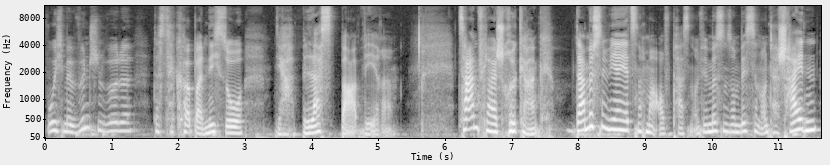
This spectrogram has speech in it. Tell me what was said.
wo ich mir wünschen würde, dass der Körper nicht so, ja, belastbar wäre. Zahnfleischrückgang. Da müssen wir jetzt nochmal aufpassen und wir müssen so ein bisschen unterscheiden,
